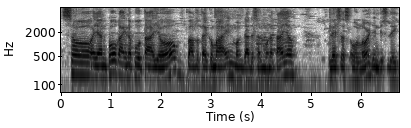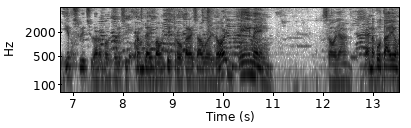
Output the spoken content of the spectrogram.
So, ayan po, kain na po tayo. Bago tayo kumain, magdadasal muna tayo. Bless us, O Lord, in this day gifts which we are about to receive from thy bounty through Christ our Lord. Amen. So, ayan. Kain na po tayo.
